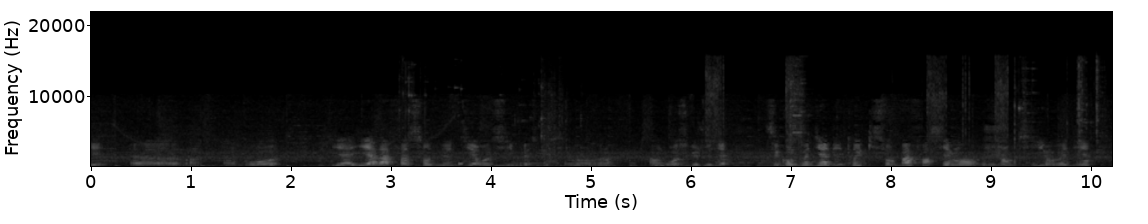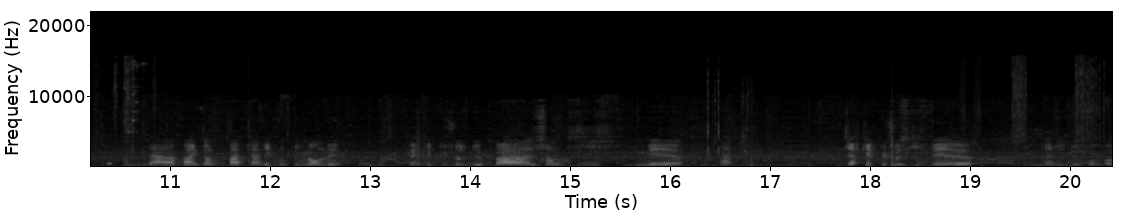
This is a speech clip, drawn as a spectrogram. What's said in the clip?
Et euh, en gros, il y, a, la façon de le dire aussi, parce que sinon, voilà. En gros, ce que je veux dire, c'est qu'on peut dire des trucs qui sont pas forcément gentils, on va dire. Bah, par exemple, pas faire des compliments, mais faire quelque chose de pas gentil, mais bah, dire quelque chose qui fait... Tiens, j'ai deux pompes,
